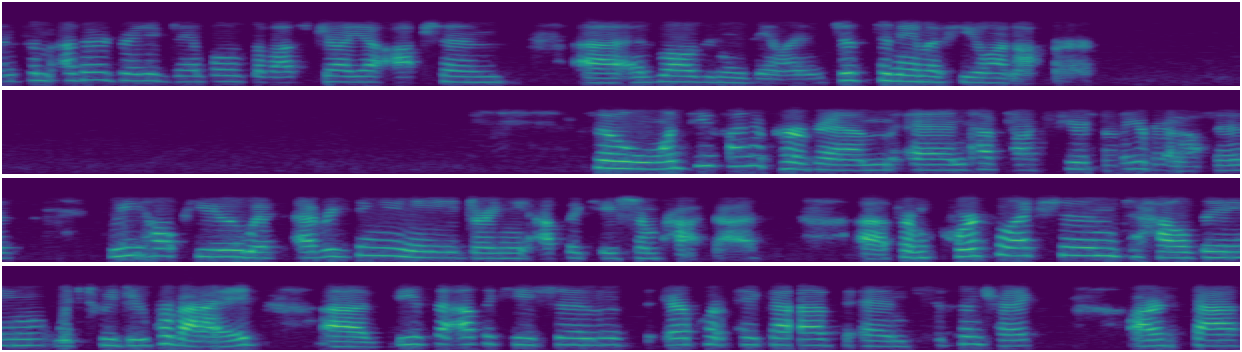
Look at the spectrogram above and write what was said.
and some other great examples of Australia options, uh, as well as New Zealand, just to name a few on offer. So once you find a program and have talked to your study abroad office, we help you with everything you need during the application process. Uh, from core selection to housing, which we do provide, uh, visa applications, airport pickup, and tips and tricks, our staff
